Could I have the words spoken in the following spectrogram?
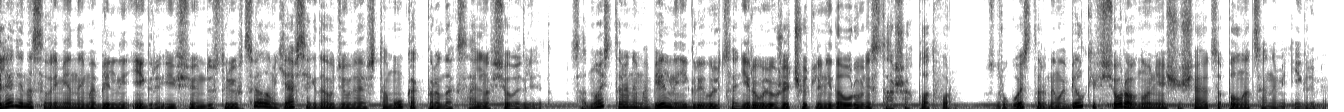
Глядя на современные мобильные игры и всю индустрию в целом, я всегда удивляюсь тому, как парадоксально все выглядит. С одной стороны, мобильные игры эволюционировали уже чуть ли не до уровня старших платформ. С другой стороны, мобилки все равно не ощущаются полноценными играми.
